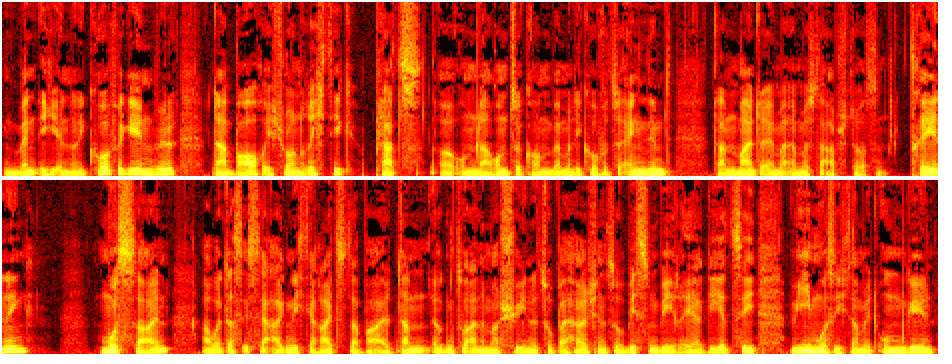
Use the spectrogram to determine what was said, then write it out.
wenn ich in die Kurve gehen will, da brauche ich schon richtig Platz, äh, um da rumzukommen. Wenn man die Kurve zu eng nimmt, dann meint er immer, er müsste abstürzen. Training muss sein, aber das ist ja eigentlich der Reiz dabei, dann irgend so eine Maschine zu beherrschen, zu wissen, wie reagiert sie, wie muss ich damit umgehen.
